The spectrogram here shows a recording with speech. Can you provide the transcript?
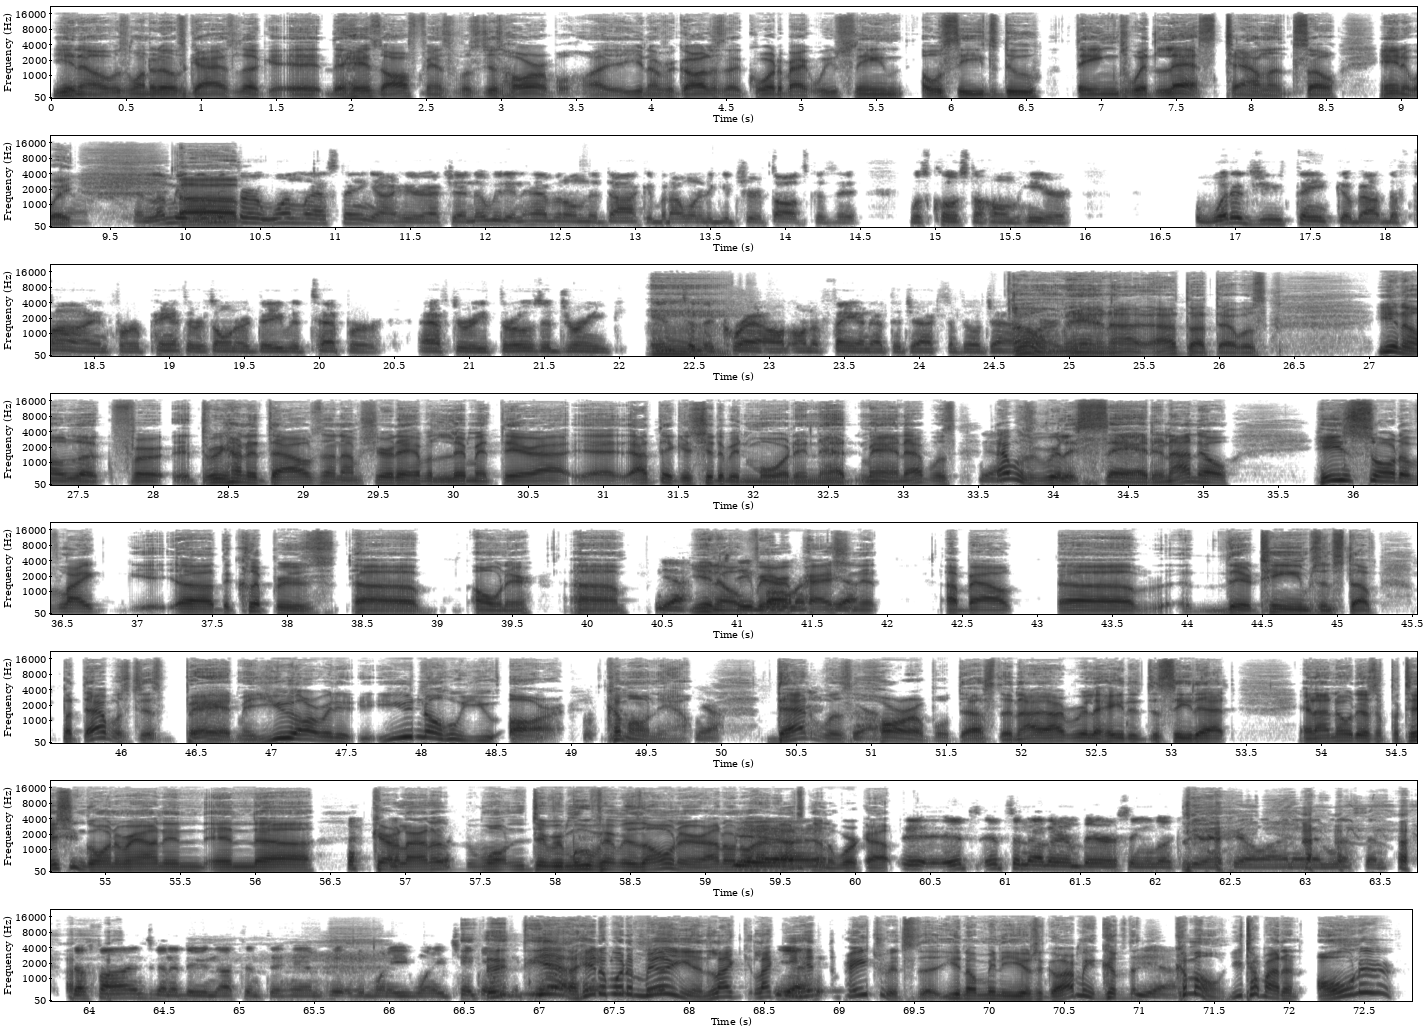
you know, was one of those guys. Look, it, the, his offense was just horrible. Uh, you know, regardless of the quarterback, we've seen OCs do things with less talent. So anyway, yeah. and let me uh, let me uh throw one last thing out here at you. I know we didn't have it on the docket, but I wanted to get your thoughts because it was close to home here. What did you think about the fine for Panthers owner David Tepper after he throws a drink into mm. the crowd on a fan at the Jacksonville Jaguars? Oh man, I, I thought that was you know, look for uh, three hundred thousand. I'm sure they have a limit there. I uh, I think it should have been more than that. Man, that was yeah. that was really sad. And I know he's sort of like uh, the Clippers uh, owner. Um, yeah, you know, Steve very Ballmer. passionate yeah. about uh, their teams and stuff. But that was just bad, man. You already you know who you are. Come on now. Yeah. That was yeah. horrible, Dustin. I, I really hated to see that. And I know there's a petition going around in in uh, Carolina wanting to remove him as owner. I don't know yeah, how that's going to work out. It, it's it's another embarrassing look here in Carolina. and listen, the fine's going to do nothing to him Hit him when he when he take over. yeah, hit him with a million, like like yeah. he hit the Patriots, uh, you know, many years ago. I mean, because yeah. come on, you talk about an owner,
